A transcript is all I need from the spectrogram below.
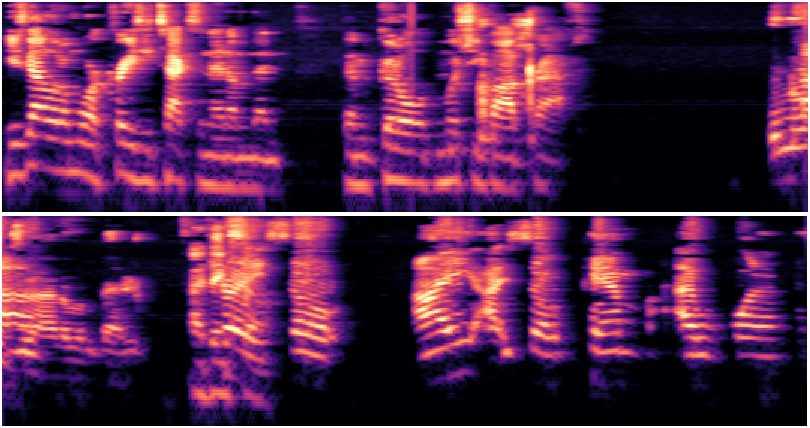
He's got a little more crazy Texan in him than than good old mushy Bob Kraft. He moves Uh, around a little better. I think Trey, so. so I, I, so Pam, I want to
